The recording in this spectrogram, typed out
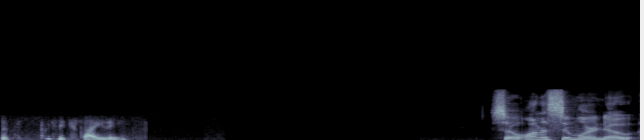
it's pretty exciting. So, on a similar note,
